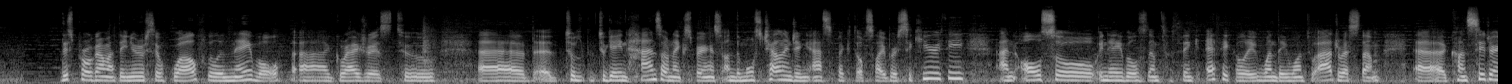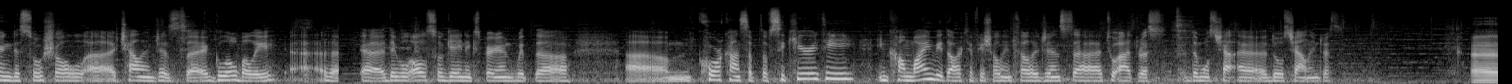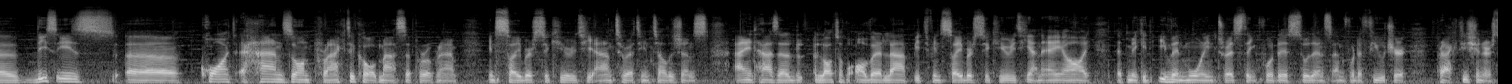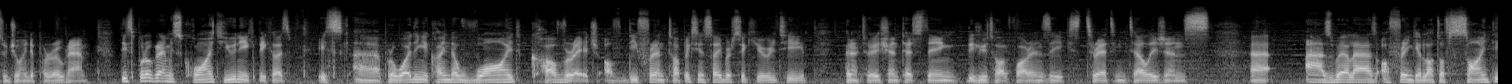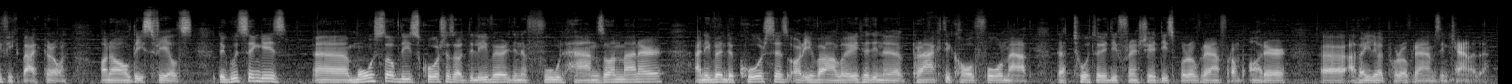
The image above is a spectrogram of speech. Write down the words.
This program at the University of Guelph will enable uh, graduates to, uh, to, to, gain hands-on experience on the most challenging aspect of cybersecurity and also enables them to think ethically when they want to address them, uh, considering the social uh, challenges uh, globally they will also gain experience with um, core concept of security in combined with artificial intelligence uh, to address the most cha uh, those challenges. Uh, this is uh, quite a hands-on practical master program in cybersecurity and threat intelligence and it has a, a, lot of overlap between cybersecurity and AI that make it even more interesting for the students and for the future practitioners to join the program. This program is quite unique because it's uh, providing a kind of wide coverage of different topics in cybersecurity, penetration testing, digital forensics, threat intelligence, uh, as well as offering a lot of scientific background on all these fields. The good thing is uh, most of these courses are delivered in a full hands-on manner and even the courses are evaluated in a practical format that totally differentiate this program from other uh, available programs in Canada.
